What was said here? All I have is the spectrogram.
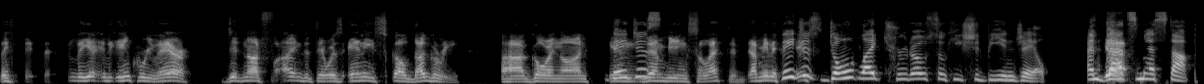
They the the inquiry there did not find that there was any skullduggery uh, going on They in just- them being selected. I mean, They just don't like Trudeau, so he should be in jail. And Yeah. that's messed up.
